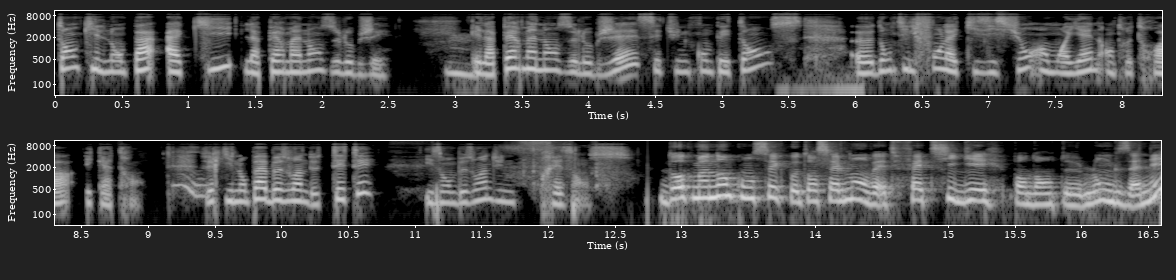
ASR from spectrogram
tant qu'ils n'ont pas acquis la permanence de l'objet. Mmh. Et la permanence de l'objet, c'est une compétence dont ils font l'acquisition en moyenne entre 3 et 4 ans. C'est-à-dire qu'ils n'ont pas besoin de téter, ils ont besoin d'une présence. Donc maintenant qu'on sait que potentiellement on va être fatigué pendant de longues années,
